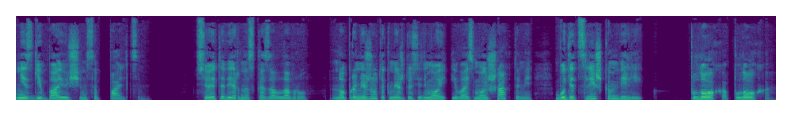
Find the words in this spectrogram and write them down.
несгибающимся пальцем. «Все это верно», — сказал Лавров, — «но промежуток между седьмой и восьмой шахтами будет слишком велик. Плохо, плохо.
